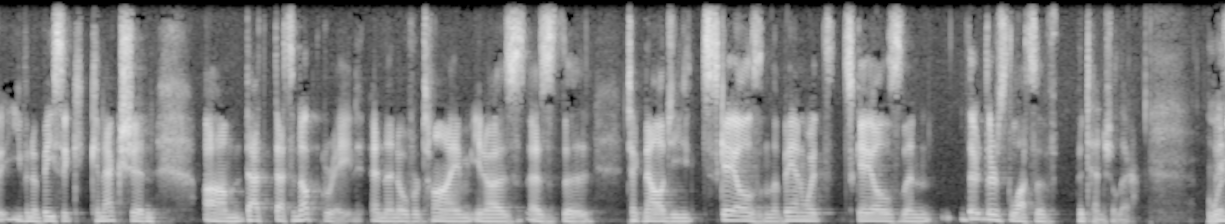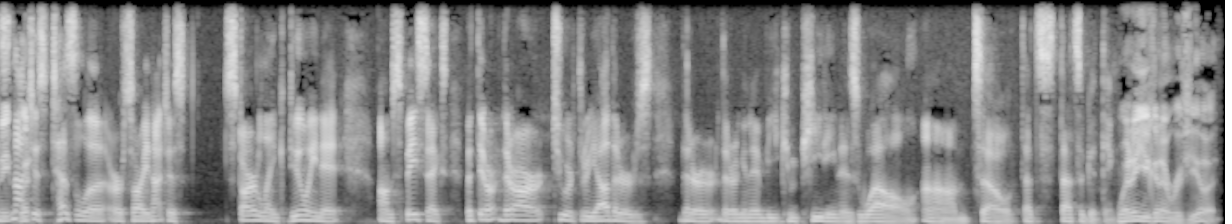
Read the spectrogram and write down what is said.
even a basic connection, um, that that's an upgrade. And then over time, you know, as as the technology scales and the bandwidth scales, then there, there's lots of potential there. It's he- not when- just Tesla, or sorry, not just Starlink doing it, um, SpaceX, but there there are two or three others that are that are going to be competing as well. Um, so that's that's a good thing. when are you going to review it?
